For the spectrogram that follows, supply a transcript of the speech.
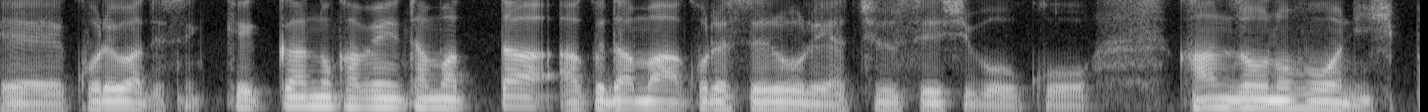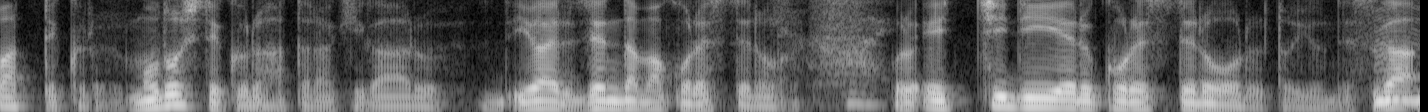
えーこれはですね血管の壁に溜まった悪玉コレステロールや中性脂肪をこう肝臓の方に引っ張ってくる戻してくる働きがあるいわゆる善玉コレステロール、はい。これ HDL コレステロールというんですが、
